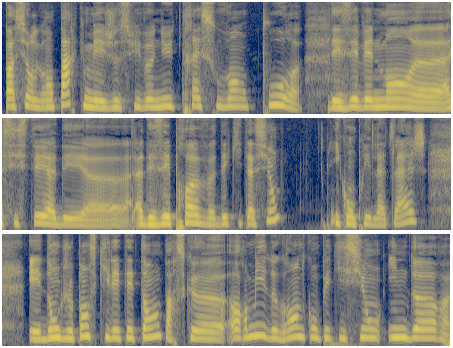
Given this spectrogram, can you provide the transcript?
pas sur le Grand Parc, mais je suis venue très souvent pour des événements, euh, assister à des, à des épreuves d'équitation y compris de l'attelage. Et donc je pense qu'il était temps parce que hormis de grandes compétitions indoor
